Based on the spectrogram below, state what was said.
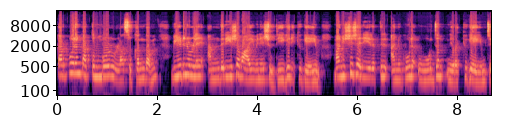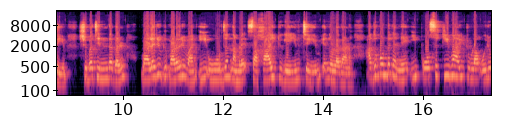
കർപ്പൂരം കത്തുമ്പോഴുള്ള സുഗന്ധം വീടിനുള്ളിലെ അന്തരീക്ഷ വായുവിനെ ശുദ്ധീകരിക്കുകയും മനുഷ്യ ശരീരത്തിൽ അനുകൂല ഊർജം നിറയ്ക്കുകയും ചെയ്യും. ശുഭചിന്തകൾ വളരു വളരുവാൻ ഈ ഊർജം നമ്മളെ സഹായിക്കുകയും ചെയ്യും എന്നുള്ളതാണ്. അതുകൊണ്ട് തന്നെ ഈ പോസിറ്റീവായിട്ടുള്ള ഒരു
